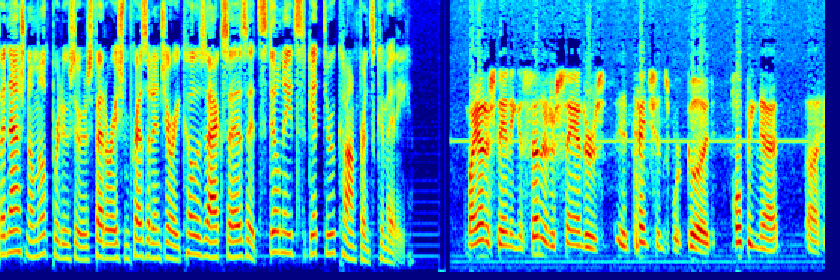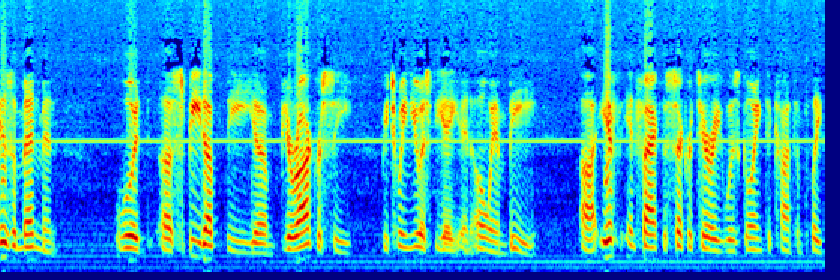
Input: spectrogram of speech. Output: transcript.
But National Milk Producers Federation President Jerry Kozak says it still needs to get through conference committee. My understanding is Senator Sanders' intentions were good, hoping that uh, his amendment would uh, speed up the um, bureaucracy between USDA and OMB. Uh, if, in fact, the Secretary was going to contemplate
